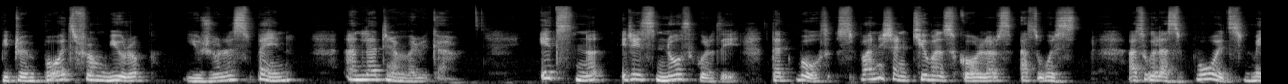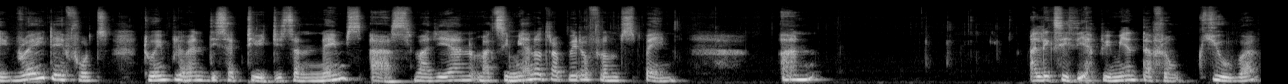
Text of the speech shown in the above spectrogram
between poets from Europe, usually Spain, and Latin America. It's it is noteworthy that both Spanish and Cuban scholars, as well, as well as poets, made great efforts to implement these activities, and names as Maximiano Trapero from Spain and Alexis Diaz Pimienta from Cuba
